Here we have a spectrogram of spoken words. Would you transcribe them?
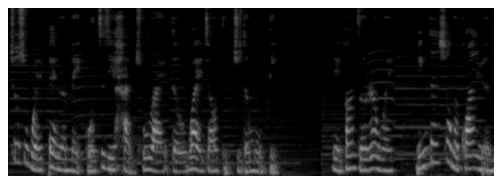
就是违背了美国自己喊出来的外交抵制的目的。美方则认为，名单上的官员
